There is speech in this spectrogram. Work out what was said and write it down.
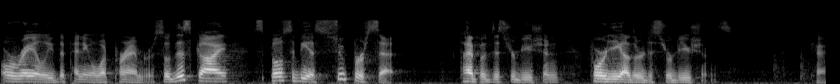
or Rayleigh, depending on what parameter. So this guy is supposed to be a superset type of distribution for the other distributions. Okay.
